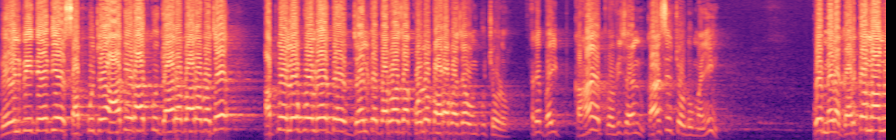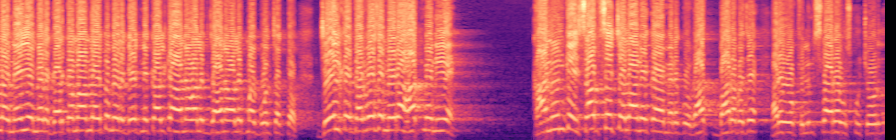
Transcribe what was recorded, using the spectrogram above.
बेल भी दे दिए, सब कुछ आधी रात को ग्यारह बारह बजे अपने लोग बोल रहे थे, जेल का दरवाज़ा खोलो, बारह बजे उनको छोड़ो। अरे भाई, कहाँ है प्रोविज़न कहाँ से छोड़ू मैं? कोई मेरा घर का मामला नहीं है, मेरा घर का मामला है तो मेरा गेट निकाल के आने वाले, जाने वाले को मैं बोल सकता हूँ। जेल का दरवाज़ा मेरा हाथ में नहीं है। कानून के हिसाब से चलाने का है मेरे को। रात बारह बजे, अरे वो फ़िल्म स्टार है, उसको छोड़ दो।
